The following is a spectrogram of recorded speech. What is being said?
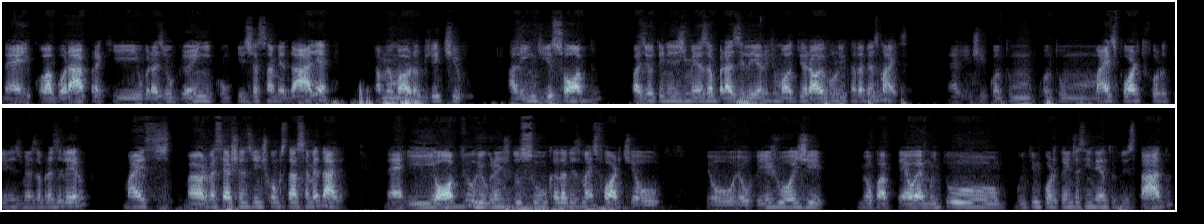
né? e colaborar para que o Brasil ganhe e conquiste essa medalha é o meu maior objetivo. Além disso, óbvio, fazer o tênis de mesa brasileiro, de modo geral, evoluir cada vez mais. A gente, quanto, quanto mais forte for o tênis de mesa brasileiro, mais maior vai ser a chance de a gente conquistar essa medalha. Né? E, óbvio, o Rio Grande do Sul cada vez mais forte. Eu, eu, eu vejo hoje, meu papel é muito, muito importante assim dentro do Estado,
